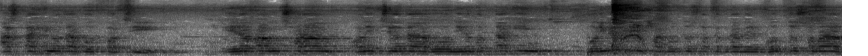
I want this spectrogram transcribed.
আস্থাহীনতা বোধ করছি। এরকম চরম অনিশ্চয়তা ও নিরাপত্তাহীন পরিবেশে পার্বত্য চট্টগ্রামের বৌদ্ধ সমাজ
